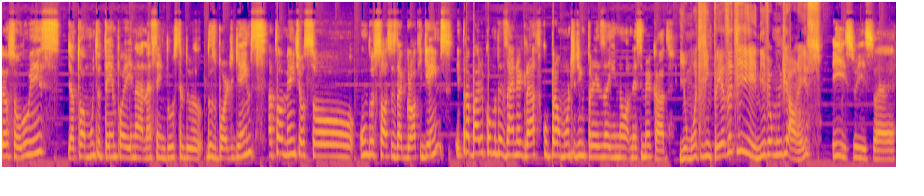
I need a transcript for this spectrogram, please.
eu sou o Luiz, já tô há muito tempo aí na, nessa indústria do, dos board games. Atualmente eu sou um dos sócios da Grok Games e trabalho como designer gráfico para um monte de empresa aí no, nesse mercado. E um monte de empresa de nível mundial, não é isso? Isso, isso. É,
